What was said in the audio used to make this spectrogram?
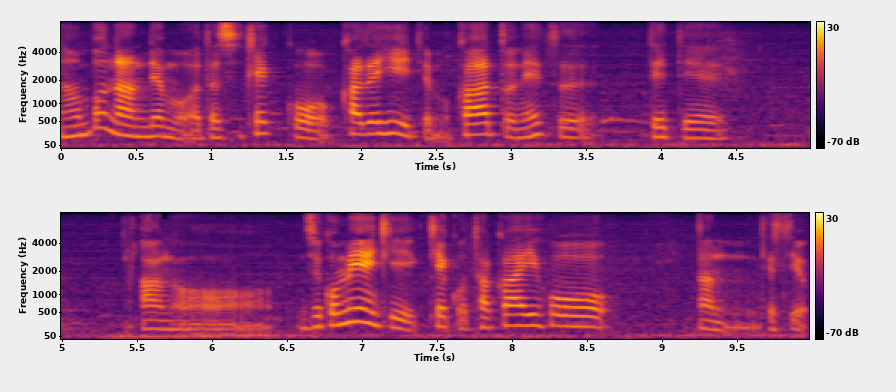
なんぼなんでも私結構風邪ひいてもカーッと熱出てあの自己免疫結構高い方なんですよ。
